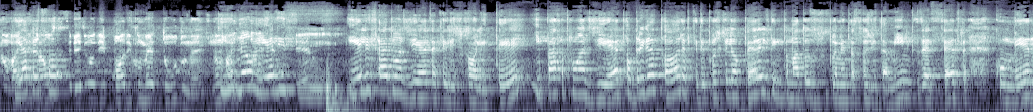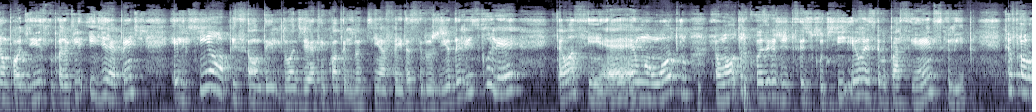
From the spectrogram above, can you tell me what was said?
não vai e a pessoa... dar um selo de pode comer tudo, né? Não, e, vai não, e ele, e ele sai de uma dieta que ele escolhe ter e passa para uma dieta obrigatória, porque depois que ele opera, ele tem que tomar todas as suplementações vitamínicas, etc. Comer, não pode isso, não pode aquilo. E de repente, ele tinha a opção dele de uma dieta enquanto ele não tinha feito a cirurgia, dele escolher. Então, assim, é, é, uma outro, é uma outra coisa que a gente precisa discutir. Eu recebo pacientes, Felipe, que eu falo,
